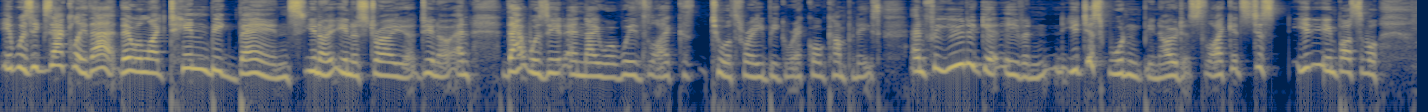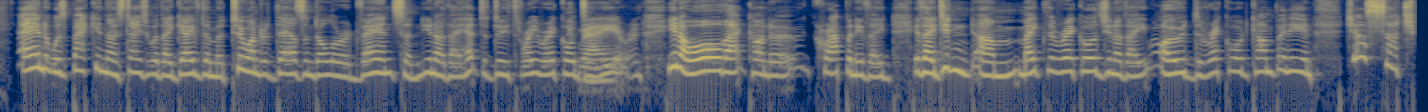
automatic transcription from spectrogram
it was exactly that. There were like 10 big bands, you know, in Australia, you know, and that was it. And they were with like two or three big record companies. And for you to get even, you just wouldn't be noticed. Like it's just impossible. And it was back in those days where they gave them a two hundred thousand dollar advance, and you know they had to do three records Right. a year, and you know all that kind of crap. And if they if they didn't um, make the records, you know they owed the record company, and just such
